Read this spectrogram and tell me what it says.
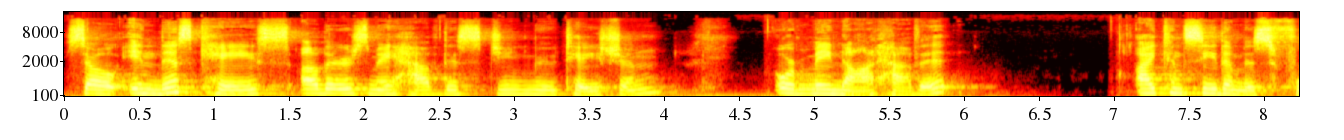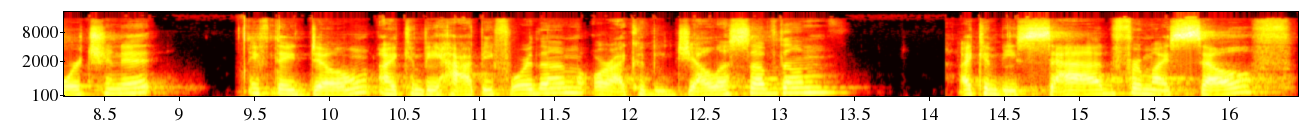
So in this case, others may have this gene mutation or may not have it. I can see them as fortunate. If they don't, I can be happy for them or I could be jealous of them. I can be sad for myself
